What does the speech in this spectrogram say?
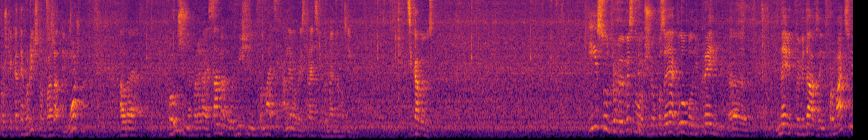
трошки категорично, вважати можна, але порушення полягає саме у розміщенні інформації, а не у реєстрації доменного імені. Цікавий висновок. І суд зробив висновок, що позаяк Global Ukraine е, не відповідав за інформацію,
